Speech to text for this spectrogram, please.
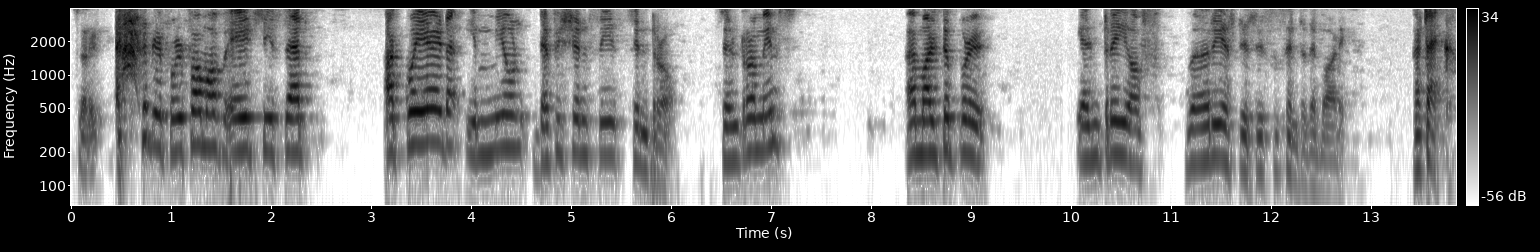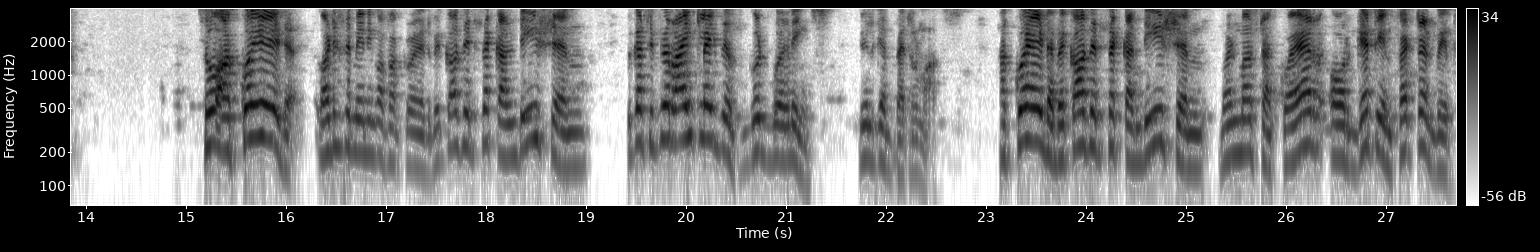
sorry, the full form of AIDS is that acquired immune deficiency syndrome. Syndrome means a multiple entry of various diseases into the body. Attack. So acquired, what is the meaning of acquired? Because it's a condition, because if you write like this, good wordings, you'll get better marks. Acquired, because it's a condition, one must acquire or get infected with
